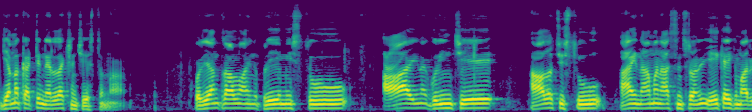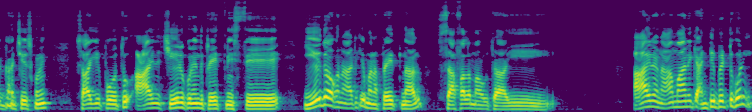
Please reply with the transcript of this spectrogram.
జమ కట్టి నిర్లక్ష్యం చేస్తున్నాను పర్యంత్రాలను ఆయన ప్రేమిస్తూ ఆయన గురించే ఆలోచిస్తూ ఆయన నామాన్ని ఆశించడం అనేది ఏకైక మార్గాన్ని చేసుకుని సాగిపోతూ ఆయన చేరుకునేందుకు ప్రయత్నిస్తే ఏదో ఒక నాటికి మన ప్రయత్నాలు సఫలమవుతాయి. ఆయన నామానికి అంటిపెట్టుకొని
